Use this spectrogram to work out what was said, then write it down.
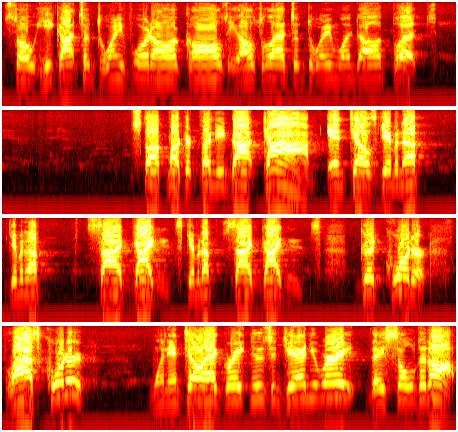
so he got some $24 calls. He also had some $21 puts. StockMarketFunding.com. Intel's giving up, giving up side guidance, giving up side guidance. Good quarter. Last quarter, when Intel had great news in January, they sold it off.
